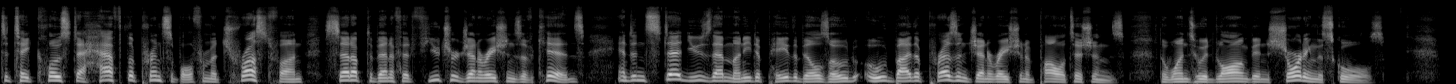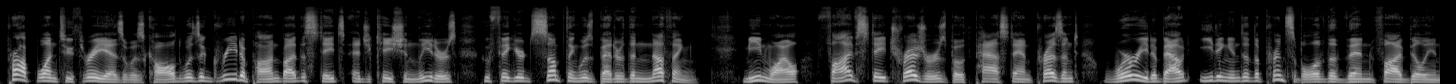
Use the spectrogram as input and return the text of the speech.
to take close to half the principal from a trust fund set up to benefit future generations of kids and instead use that money to pay the bills owed, owed by the present generation of politicians, the ones who had long been shorting the schools. Prop 123, as it was called, was agreed upon by the state's education leaders who figured something was better than nothing. Meanwhile, five state treasurers, both past and present, worried about eating into the principal of the then $5 billion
